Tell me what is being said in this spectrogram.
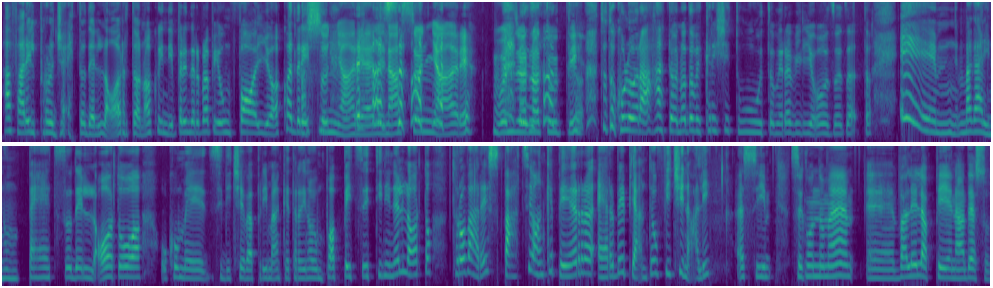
a fare il progetto dell'orto, no? Quindi prendere proprio un foglio a quadretti. A sognare, Elena, a sognare. Buongiorno esatto. a tutti. Tutto colorato, no? dove cresce tutto, meraviglioso, esatto. E mm, magari in un pezzo dell'orto, o come si diceva prima anche tra di noi, un po' a pezzettini nell'orto, trovare spazio anche per erbe e piante officinali. Eh sì, secondo me eh, vale la pena. Adesso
